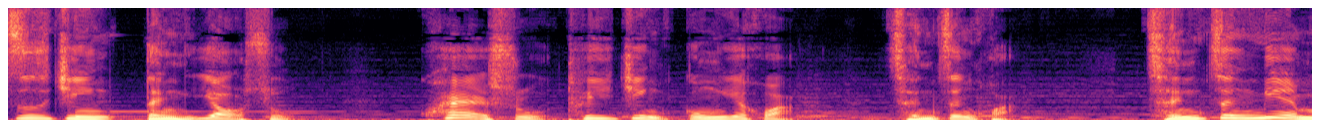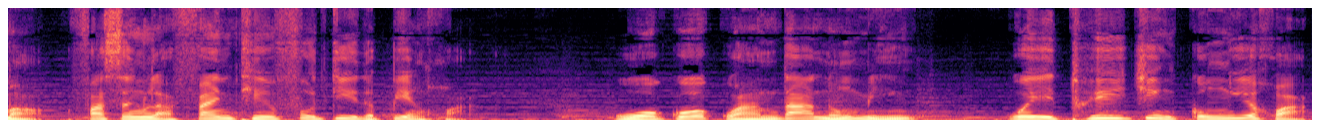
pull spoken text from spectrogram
资金等要素，快速推进工业化、城镇化，城镇面貌发生了翻天覆地的变化。我国广大农民为推进工业化、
